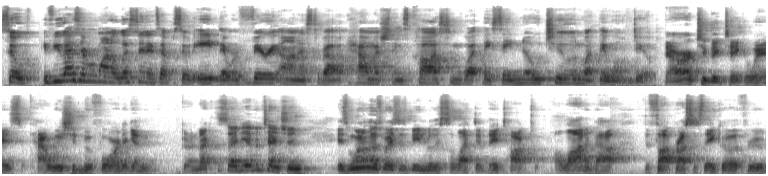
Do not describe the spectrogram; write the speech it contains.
So if you guys ever want to listen, it's episode eight. They were very honest about how much things cost and what they say no to and what they won't do. Now, our two big takeaways, how we should move forward, again, going back to this idea of intention, is one of those ways is being really selective. They talked a lot about the thought process they go through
